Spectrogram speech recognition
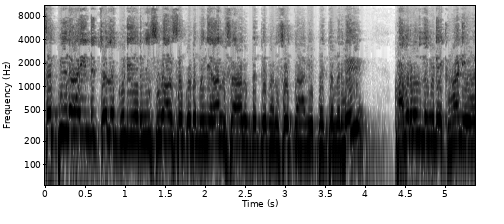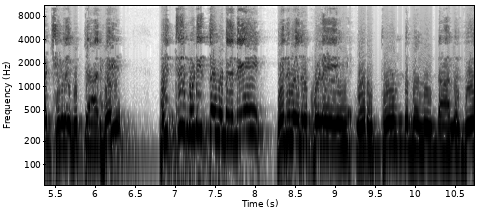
செப்பீரா என்று சொல்லக்கூடிய ஒரு விசுவாச குடும்ப ஞானசாரம் பற்றி மனசுத்தாவி பெற்றவர்கள் அவர்களுடைய காணி ஆட்சிகளை விட்டார்கள். விற்று முடித்தவுடனே இருவருக்குள்ளே ஒரு தூண்டுதல் உண்டானது.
